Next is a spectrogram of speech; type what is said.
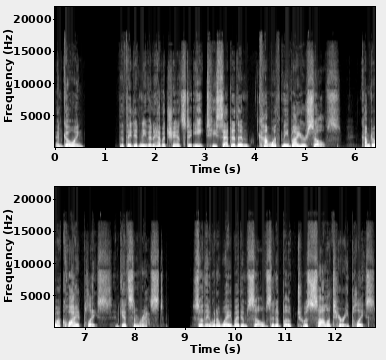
and going that they didn't even have a chance to eat, he said to them, Come with me by yourselves Come to a quiet place and get some rest. So they went away by themselves in a boat to a solitary place.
